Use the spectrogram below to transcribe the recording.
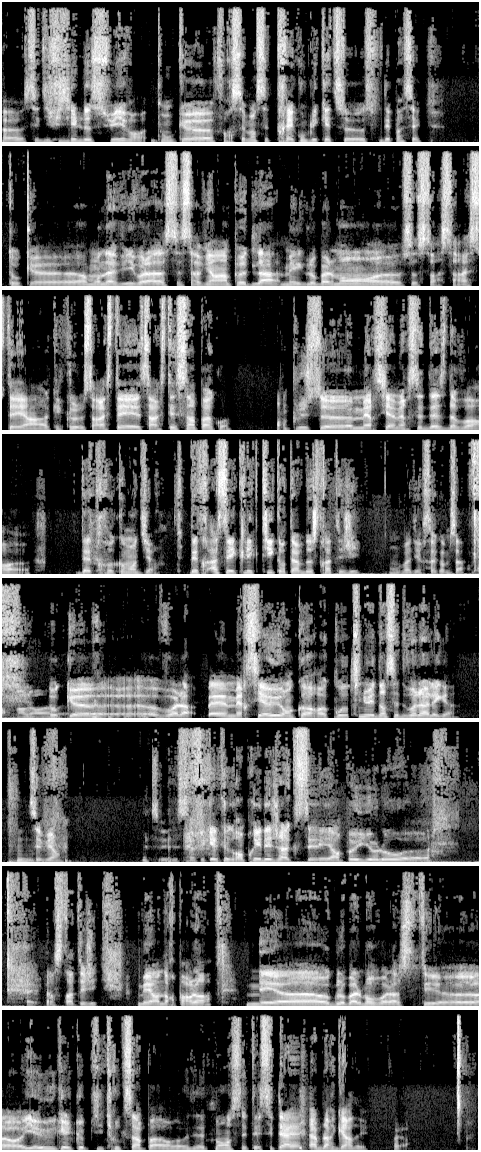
Euh, c'est difficile de suivre, donc euh, forcément c'est très compliqué de se, se dépasser. Donc euh, à mon avis, voilà, ça, ça vient un peu de là, mais globalement, euh, ça, ça, ça restait quelque, ça restait, ça restait sympa quoi. En plus, euh, merci à Mercedes d'avoir euh, d'être comment dire, d'être assez éclectique en termes de stratégie. On va dire ça comme ça. Donc euh, voilà. Ben, merci à eux encore. Continuez dans cette voie-là, les gars. C'est bien. C'est- Ça fait quelques grands prix déjà que c'est un peu yolo euh, Ouais. leur stratégie, mais on en reparlera. Mais euh, globalement, voilà, c'était. euh, Il y a eu quelques petits trucs sympas. Honnêtement, c'était c'était agréable à regarder.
